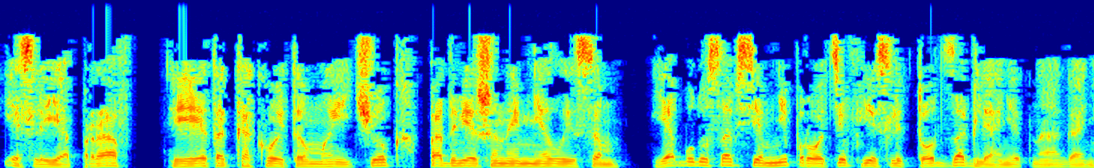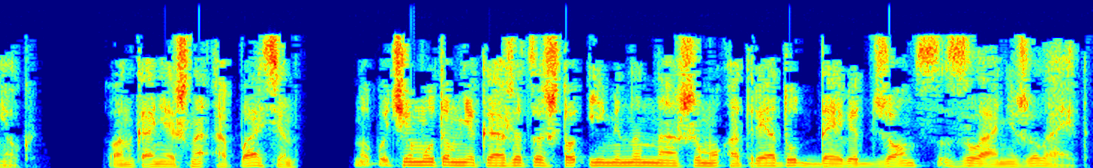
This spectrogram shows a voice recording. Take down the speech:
Если я прав, и это какой-то маячок, подвешенный мне лысом, я буду совсем не против, если тот заглянет на огонек. Он, конечно, опасен, но почему-то мне кажется, что именно нашему отряду Дэвид Джонс зла не желает.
